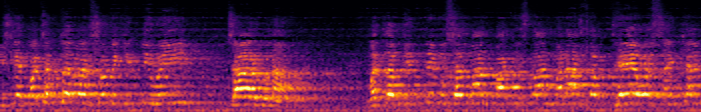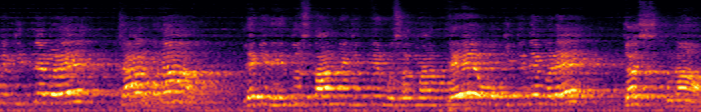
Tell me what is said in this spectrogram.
पिछले 75 वर्षों में कितनी हुई? चार गुना। मतलब जितने मुसलमान पाकिस्तान बना, सब थे और संख्या में कितने बड़े चार गुना। लेकिन हिंदुस्तान में जितने मुसलमान थे, वो कितने बड़े दस गुना।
